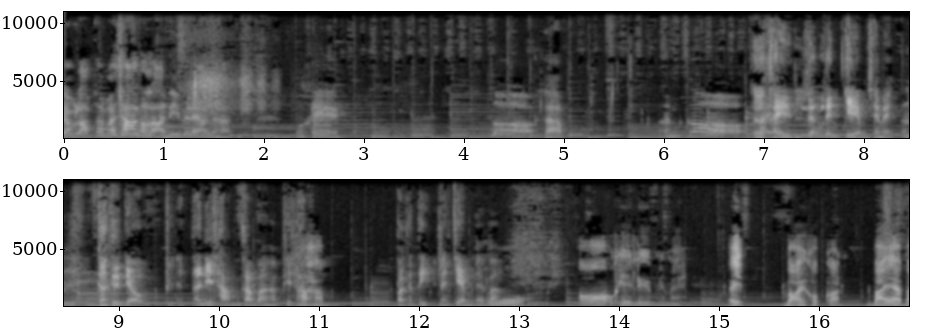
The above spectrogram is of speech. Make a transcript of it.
ยอมรับธรรมชาติของเราอันนี้ไปแล้วนะคะโอเค ก็ครับอันก็เออใครเรื่องเล่นเกมใช่ไหมอืมอืมก็คือเดี๋ยว อันนี้ถามกลับบ้างครับพี่ทครับำปกติเล่นเกมอะไรบ้างโอ้อ๋อโอเคลืมใช่ไหม เอ้ยบอกให้ครบก่อนใบอะใบ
